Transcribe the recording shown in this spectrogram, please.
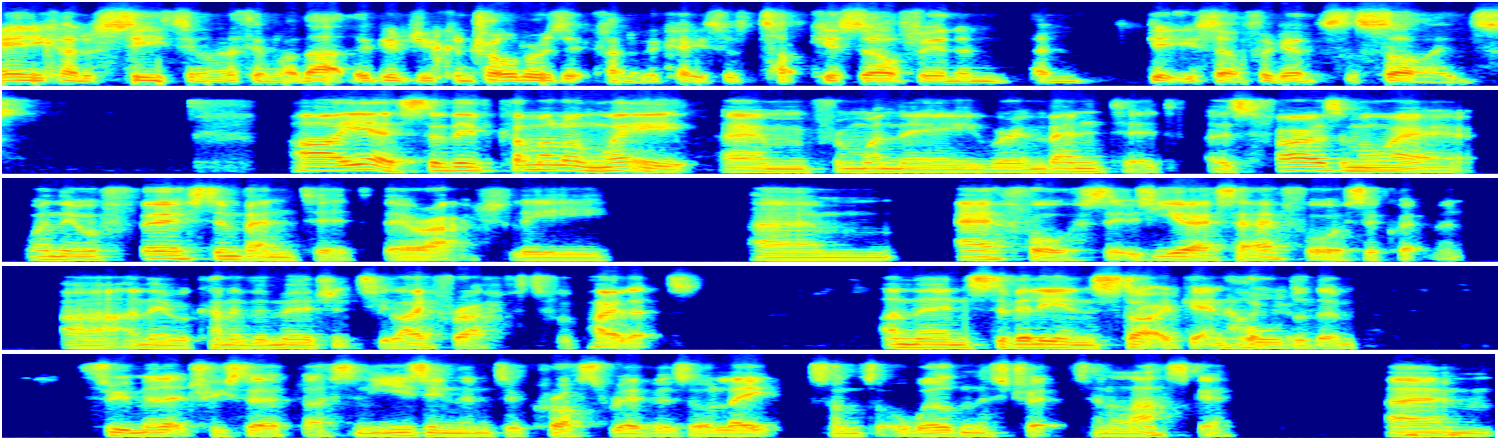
any kind of seating or anything like that that gives you control, or is it kind of a case of tuck yourself in and, and get yourself against the sides? Ah, uh, yeah. So they've come a long way um, from when they were invented. As far as I'm aware, when they were first invented, they were actually um, Air Force. It was U.S. Air Force equipment, uh, and they were kind of emergency life rafts for pilots. And then civilians started getting hold okay. of them through military surplus and using them to cross rivers or lakes on sort of wilderness trips in Alaska. Um,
